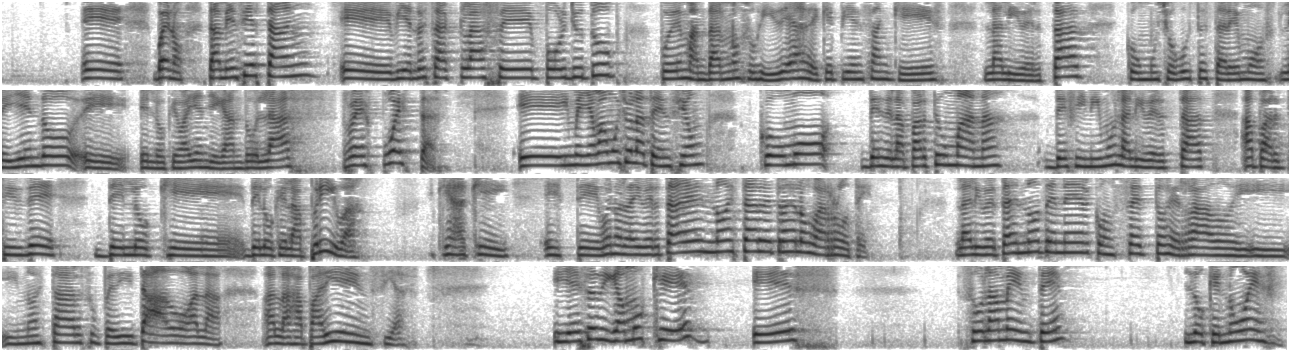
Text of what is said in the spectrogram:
Eh, bueno, también si están eh, viendo esta clase por YouTube, pueden mandarnos sus ideas de qué piensan que es la libertad. Con mucho gusto estaremos leyendo eh, en lo que vayan llegando las respuestas. Eh, y me llama mucho la atención cómo desde la parte humana definimos la libertad a partir de, de lo que de lo que la priva. Que okay, este, bueno, la libertad es no estar detrás de los barrotes. La libertad es no tener conceptos errados y, y no estar supeditado a, la, a las apariencias. Y eso digamos que es solamente lo que no es,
